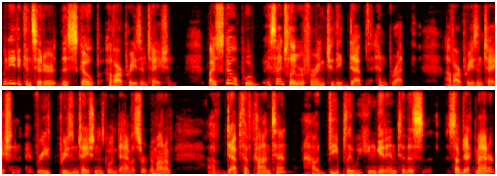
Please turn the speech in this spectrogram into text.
We need to consider the scope of our presentation. By scope, we're essentially referring to the depth and breadth of our presentation. Every presentation is going to have a certain amount of, of depth of content, how deeply we can get into this subject matter,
